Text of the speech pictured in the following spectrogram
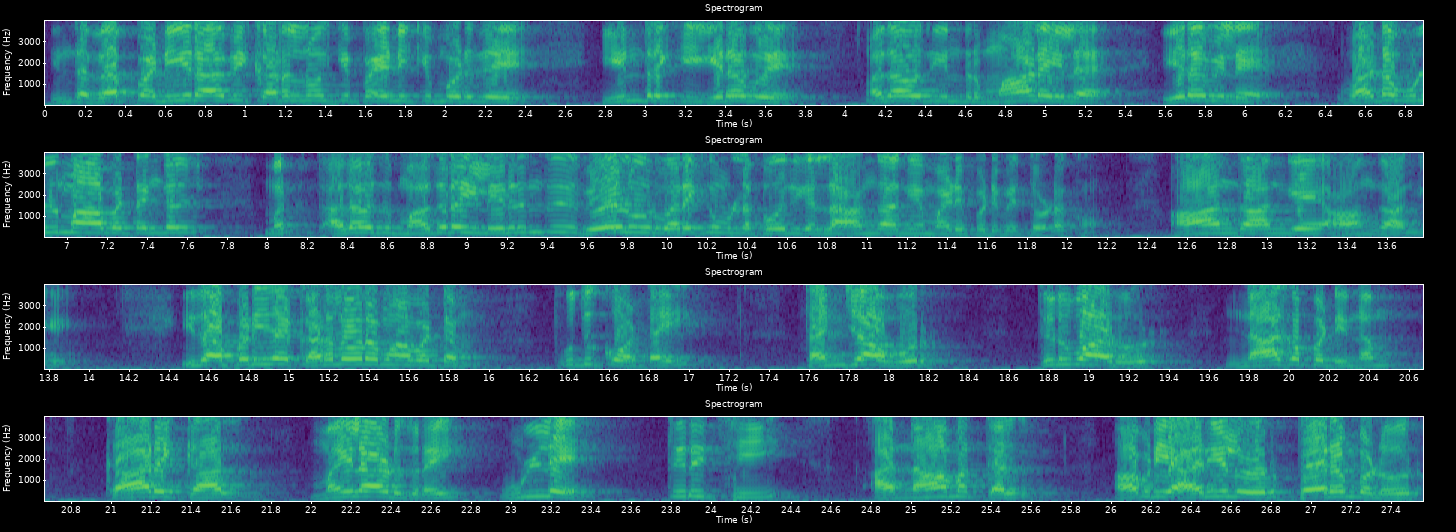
இந்த வெப்ப நீராவி கடல் நோக்கி பயணிக்கும் பொழுது இன்றைக்கு இரவு அதாவது இன்று மாலையில் இரவிலே வட உள் மாவட்டங்கள் மத்- அதாவது மதுரையிலிருந்து வேலூர் வரைக்கும் உள்ள பகுதிகளில் ஆங்காங்கே மழைப்பிடிப்பை தொடக்கும். ஆங்காங்கே ஆங்காங்கே. இது அப்படியே கடலோர மாவட்டம் புதுக்கோட்டை தஞ்சாவூர் திருவாரூர் நாகப்பட்டினம் காரைக்கால் மயிலாடுதுறை உள்ளே திருச்சி நாமக்கல் அப்படி அரியலூர் பெரம்பலூர்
